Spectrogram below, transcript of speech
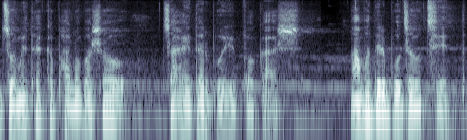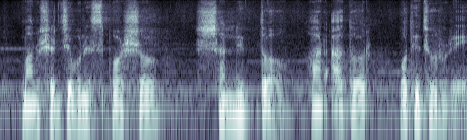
জমে থাকা ভালোবাসা ও চাহিদার বহিঃপ্রকাশ। আমাদের বোঝা উচিত মানুষের জীবনে স্পর্শ, সান্নিধ্য আর আদর অতি জরুরি।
